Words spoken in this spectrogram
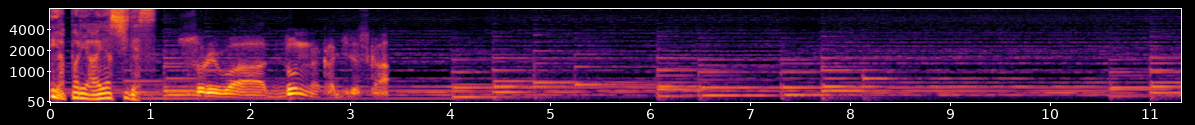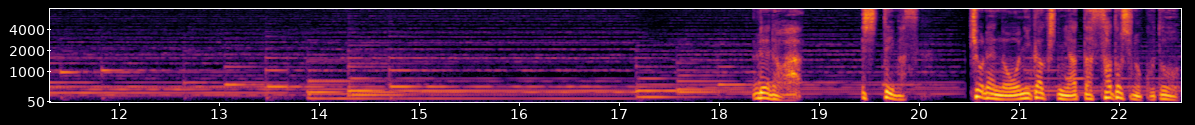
やっぱり怪しいです。それはどんな感じですか？レナは、知っています。去年の鬼隠しにあったサトシのことを、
